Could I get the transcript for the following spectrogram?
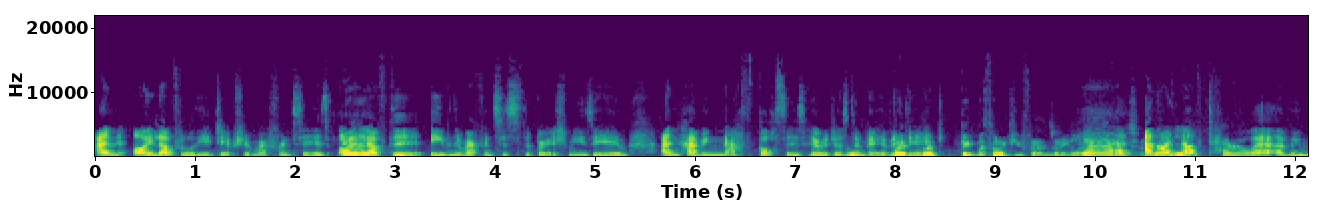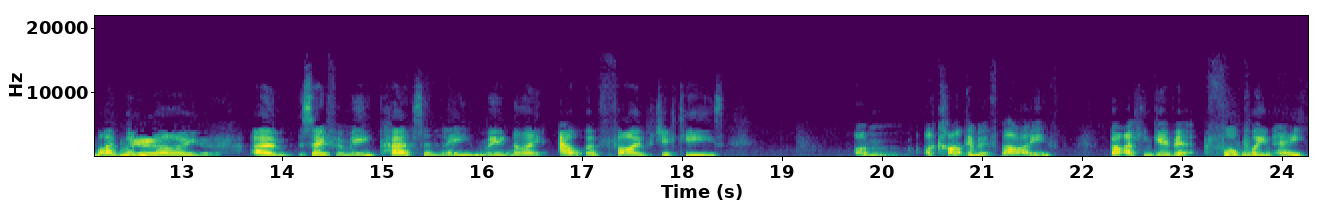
And i loved all the egyptian references. I loved the even the references to the british museum and having naff bosses who are just a bit of a we're, dick. we're big mythology fans anyway. aren't we? yeah So- and i love Taweret i mean why wouldn't yeah, i? yeah. um, so for me personally, Moon Knight out of five Jickeys, um, I can't give it five, but I can give it four point eight.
